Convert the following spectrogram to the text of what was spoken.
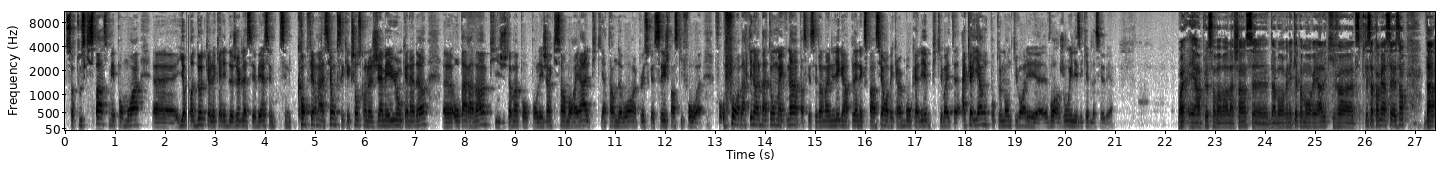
sur tout ce qui se passe. Mais pour moi, il n'y a pas de doute que le calibre de jeu de la CBS, c'est une, confirmation que c'est quelque chose qu'on n'a jamais eu au Canada auparavant. Puis justement, pour, pour les gens qui sont à Montréal puis qui attendent de voir un peu ce que c'est, je pense qu'il faut, faut, faut, embarquer dans le bateau maintenant parce que c'est vraiment une ligue en pleine expansion avec un beau calibre puis qui va être accueillante pour tout le monde qui va aller euh, voir jouer les équipes de la CEBA. Oui, et en plus, on va avoir la chance euh, d'avoir une équipe à Montréal qui va disputer sa première saison dans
